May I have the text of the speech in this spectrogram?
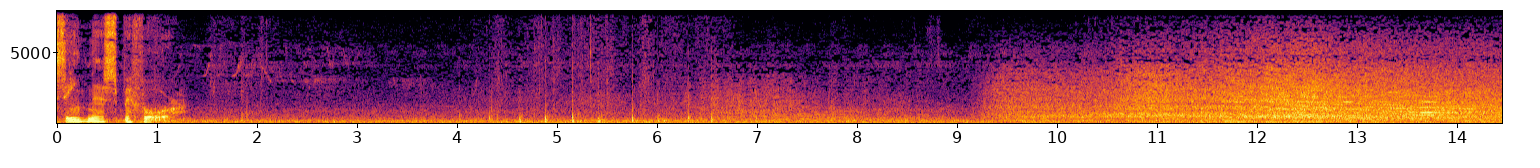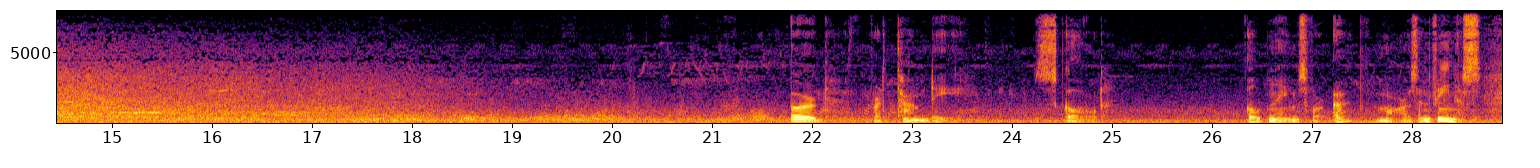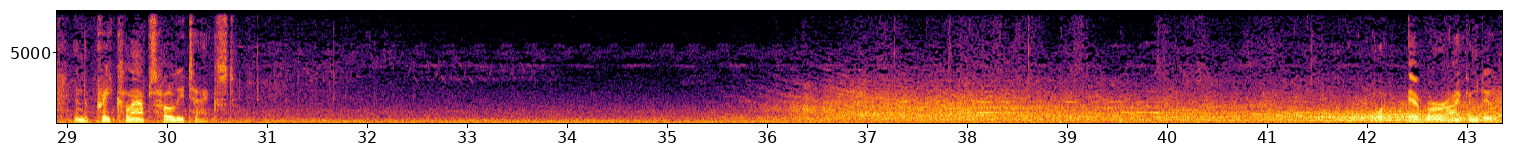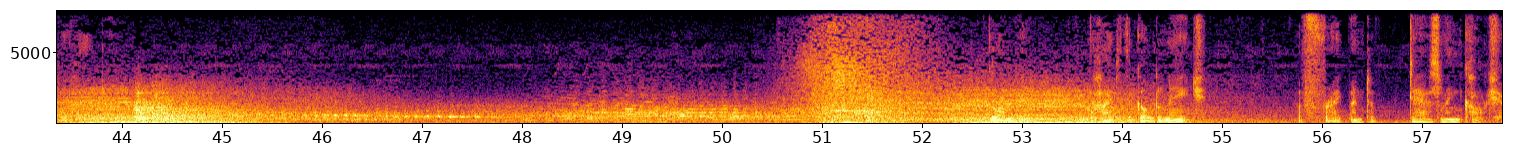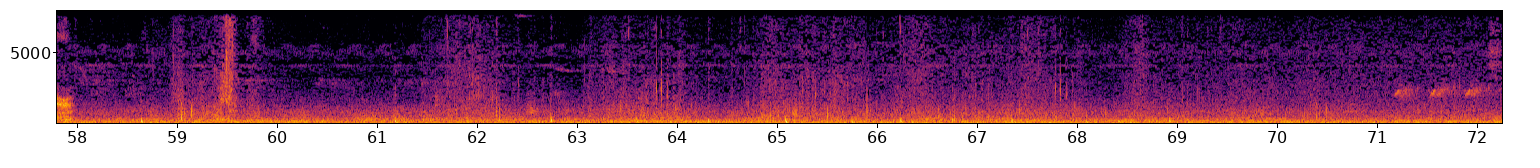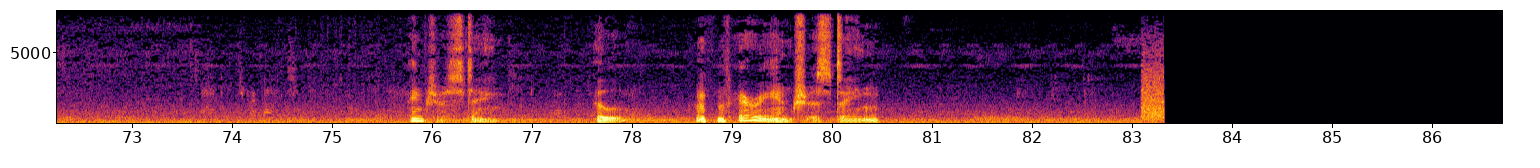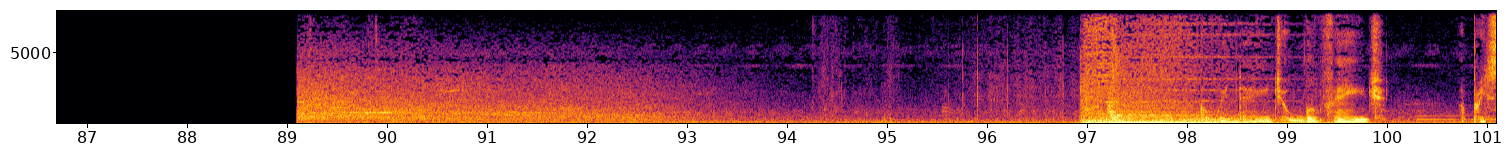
Seen this before? Mars, and Venus in the pre collapse holy text. Culture. Interesting. Oh, very interesting.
